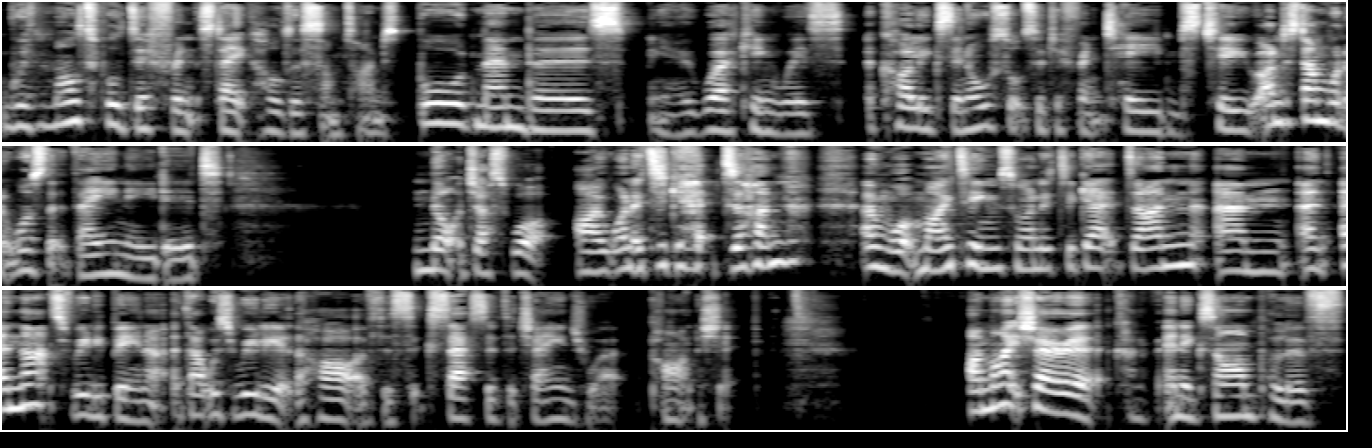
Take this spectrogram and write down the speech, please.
with multiple different stakeholders, sometimes board members, you know, working with colleagues in all sorts of different teams to understand what it was that they needed, not just what I wanted to get done and what my teams wanted to get done. Um, and, and that's really been, that was really at the heart of the success of the change work partnership I might share a kind of an example of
